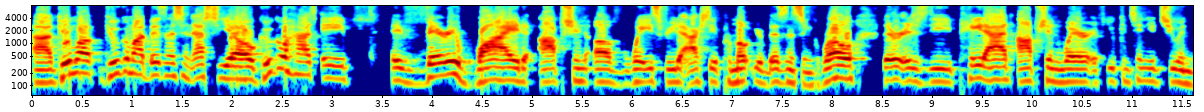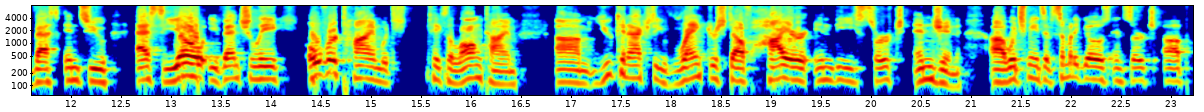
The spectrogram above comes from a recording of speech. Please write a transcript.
Uh, Google, Google My Business and SEO. Google has a, a very wide option of ways for you to actually promote your business and grow. There is the paid ad option where if you continue to invest into SEO, eventually over time, which takes a long time, um, you can actually rank yourself higher in the search engine, uh, which means if somebody goes and search up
